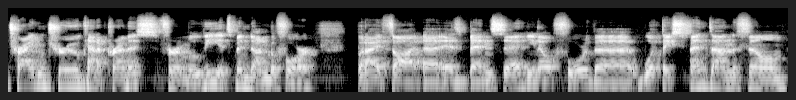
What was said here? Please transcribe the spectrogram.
tried and true kind of premise for a movie. It's been done before, but I thought, uh, as Ben said, you know, for the what they spent on the film,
